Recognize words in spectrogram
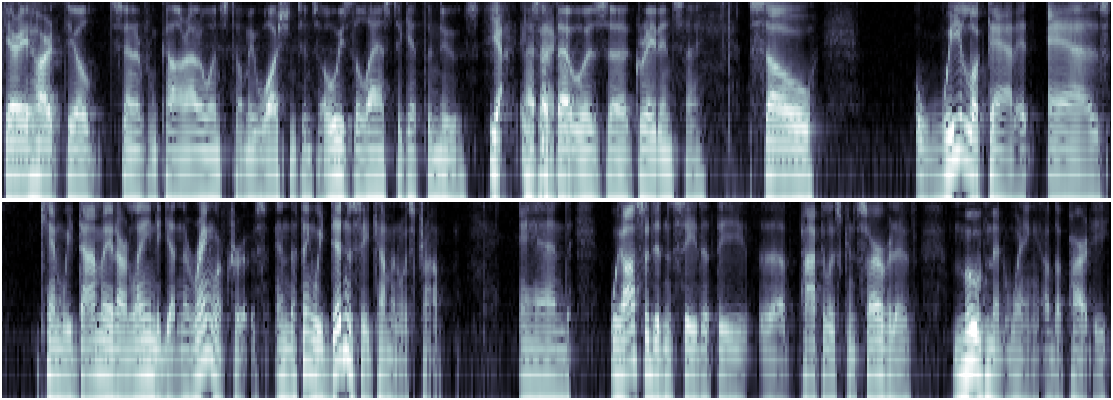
Gary Hart, the old senator from Colorado, once told me Washington's always the last to get the news. Yeah, And I thought that was uh, great insight. So we looked at it as can we dominate our lane to get in the ring with Cruz? And the thing we didn't see coming was Trump. And we also didn't see that the, the populist conservative movement wing of the party,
